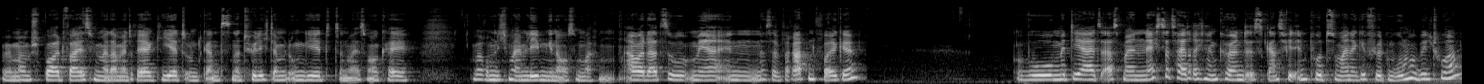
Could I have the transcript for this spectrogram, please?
wenn man im Sport weiß, wie man damit reagiert und ganz natürlich damit umgeht, dann weiß man, okay, warum nicht mal im Leben genauso machen. Aber dazu mehr in einer separaten Folge. Womit ihr jetzt erstmal in nächster Zeit rechnen könnt, ist ganz viel Input zu meiner geführten Wohnmobiltour.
